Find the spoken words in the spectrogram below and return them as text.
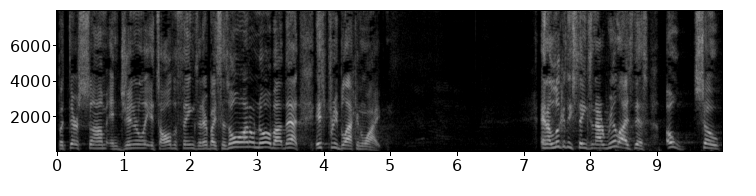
But there's some, and generally it's all the things that everybody says, oh, I don't know about that. It's pretty black and white. And I look at these things and I realize this oh, so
